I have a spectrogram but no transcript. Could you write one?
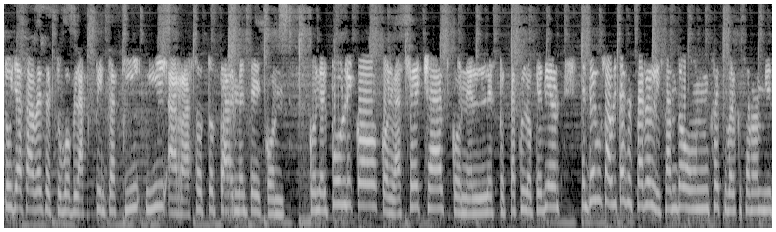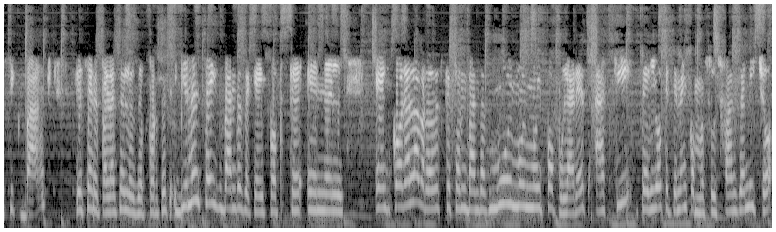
tú ya sabes, estuvo Blackpink aquí y arrasó totalmente con, con el público, con las fechas, con el espectáculo que dieron. Entonces ahorita se está realizando un festival que se llama Music Bank, que es en el Palacio de los Deportes, y vienen seis bandas de K-pop que en el en Corea la verdad es que son bandas muy, muy, muy populares. Aquí te digo que tienen como sus fans de nicho,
